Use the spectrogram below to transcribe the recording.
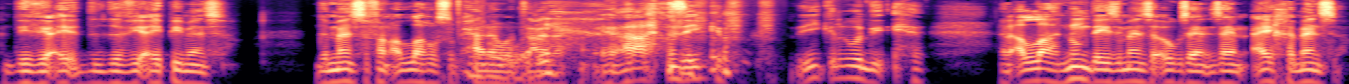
Die, de, de VIP-mensen. De mensen van Allah subhanahu wa ta'ala. Ja, zeker. Zeker goed. En Allah noemt deze mensen ook zijn, zijn eigen mensen.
